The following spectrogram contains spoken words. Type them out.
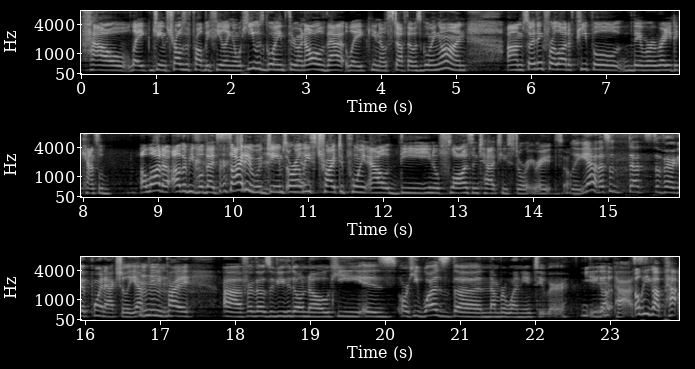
how like James Charles was probably feeling and what he was going through and all of that like you know stuff that was going on. Um, so I think for a lot of people, they were ready to cancel. A lot of other people that sided with James, or at least tried to point out the you know flaws in Tati's story, right? So Yeah, that's a that's a very good point actually. Yeah, PewDiePie. Uh, for those of you who don't know, he is or he was the number one YouTuber. He got passed. oh, he got pat.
